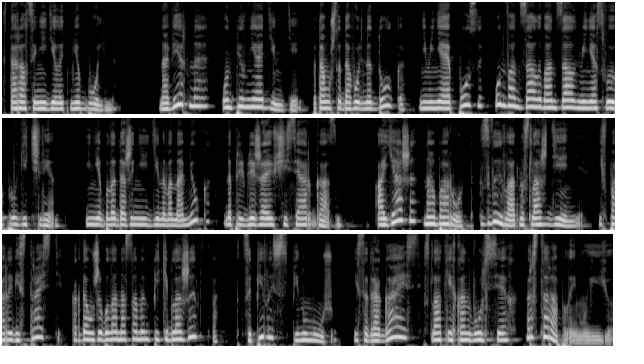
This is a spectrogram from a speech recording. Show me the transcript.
старался не делать мне больно. Наверное, он пил не один день, потому что довольно долго, не меняя позы, он вонзал и вонзал в меня свой упругий член. И не было даже ни единого намека на приближающийся оргазм. А я же, наоборот, взвыла от наслаждения и в порыве страсти, когда уже была на самом пике блаженства, вцепилась в спину мужу и, содрогаясь в сладких конвульсиях, расцарапала ему ее.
